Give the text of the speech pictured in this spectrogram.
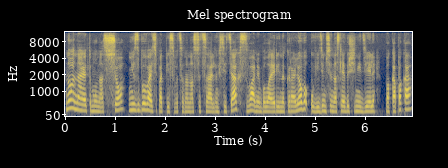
Ну а на этом у нас все. Не забывайте подписываться на нас в социальных сетях. С вами была Ирина Королева. Увидимся на следующей неделе. Пока-пока.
